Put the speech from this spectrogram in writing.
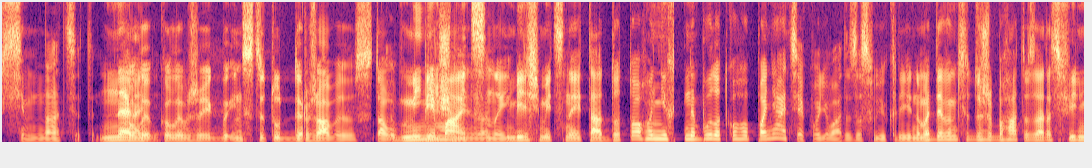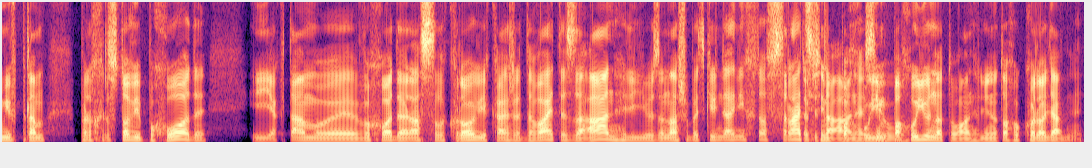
17. Не коли, рані- коли вже якби інститут держави став більш міцний. більш міцний. Та до того ніх не було такого поняття, як воювати за свою країну. Ми дивимося дуже багато зараз фільмів прям про хрестові походи. І як там е, виходить Рассел Кроу і каже, давайте за Англію, за нашу батьківщину. Ніхто в сраці всім та Англія, всім пахую на ту Англію, на того короля. Блядь.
